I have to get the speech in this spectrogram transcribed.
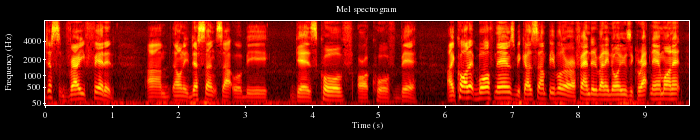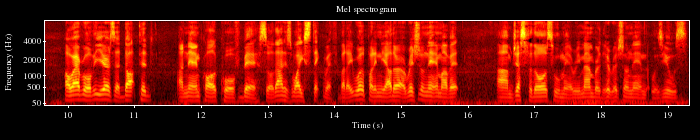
just very faded um, the only distance that will be Gay's Cove or Cove Bay. I call it both names because some people are offended when I don't use the correct name on it. However, over the years, I adopted a name called Cove Bay, so that is why I stick with. But I will put in the other original name of it, um, just for those who may remember the original name that was used.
